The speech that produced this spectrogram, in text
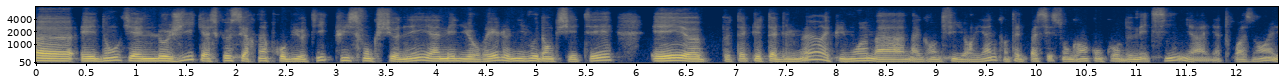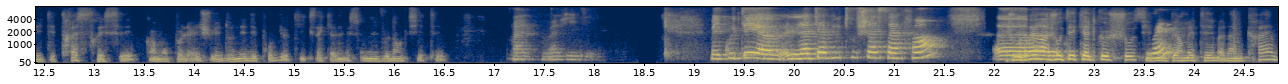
Euh, et donc, il y a une logique à ce que certains probiotiques puissent fonctionner et améliorer le niveau d'anxiété et euh, peut-être l'état de l'humeur. Et puis moi, ma, grande fille Oriane, quand elle passait son grand concours de médecine il y a, trois ans, elle était très stressée, comme on peut. Je lui ai donné des probiotiques, ça calmait son niveau d'anxiété. Oui, ma vie dit. Mais écoutez, euh, l'interview touche à sa fin. Je voudrais euh, rajouter quelque chose, si vous me permettez, Madame Crème,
